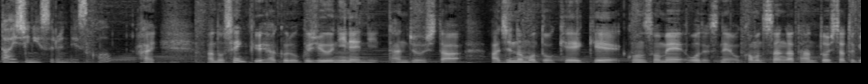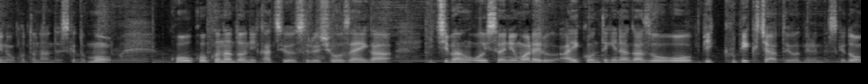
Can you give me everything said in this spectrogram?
大事にするんですか？はい、あの1962年に誕生した味の素 KK コンソメをですね岡本さんが担当した時のことなんですけども広告などに活用する商材が一番美味しそうに思われるアイコン的な画像をビッグピクチャーと呼んでるんですけど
